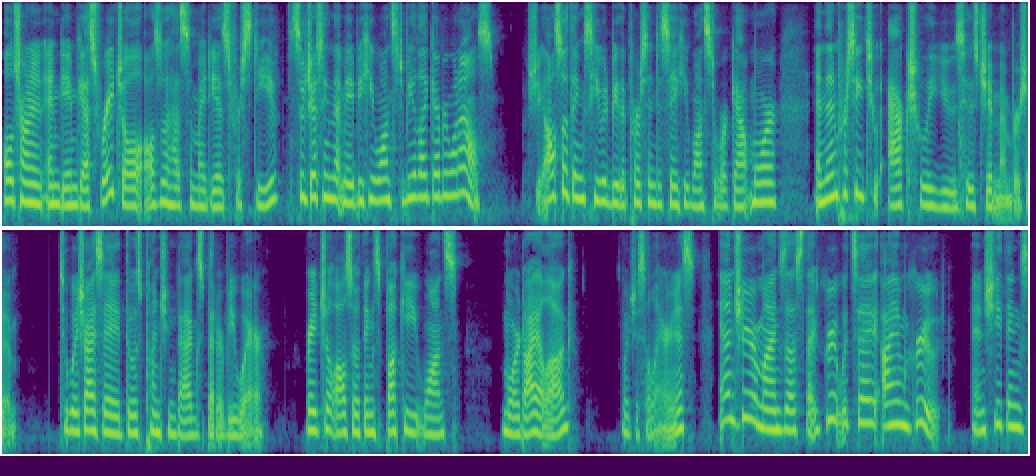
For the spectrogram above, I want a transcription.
Ultron and Endgame guest Rachel also has some ideas for Steve, suggesting that maybe he wants to be like everyone else. She also thinks he would be the person to say he wants to work out more and then proceed to actually use his gym membership. To which I say, those punching bags better beware. Rachel also thinks Bucky wants more dialogue, which is hilarious, and she reminds us that Groot would say, I am Groot, and she thinks,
